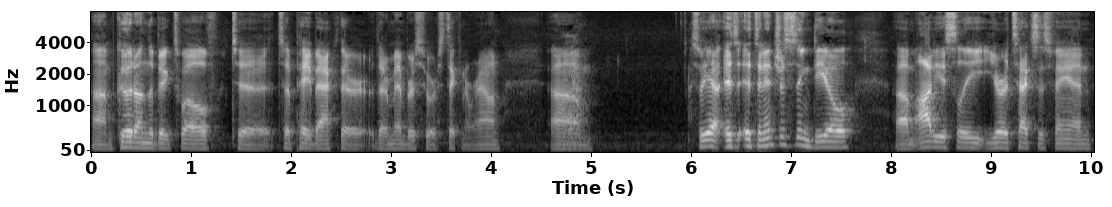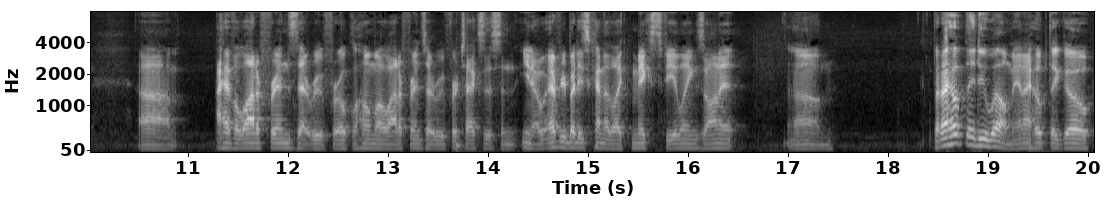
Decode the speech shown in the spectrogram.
Um, good on the Big 12 to to pay back their their members who are sticking around. Um, so yeah, it's it's an interesting deal. Um, obviously, you're a Texas fan. Um, I have a lot of friends that root for Oklahoma, a lot of friends that root for Texas, and you know everybody's kind of like mixed feelings on it. Um, but I hope they do well, man. I hope they go,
